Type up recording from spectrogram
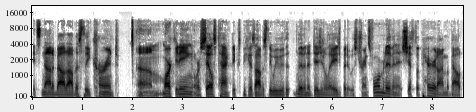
It's not about obviously current um, marketing or sales tactics because obviously we live in a digital age, but it was transformative and it shifts the paradigm about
